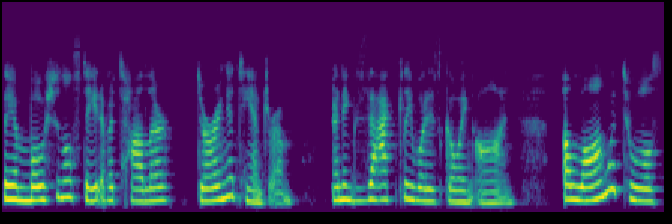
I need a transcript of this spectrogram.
the emotional state of a toddler during a tantrum and exactly what is going on, along with tools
